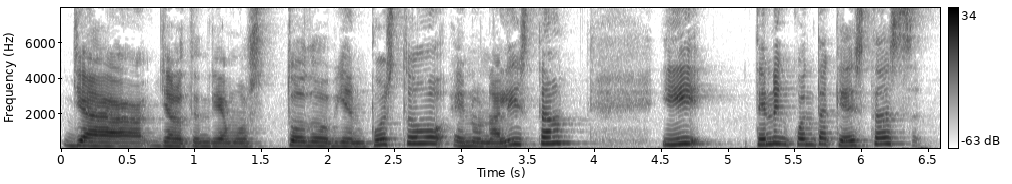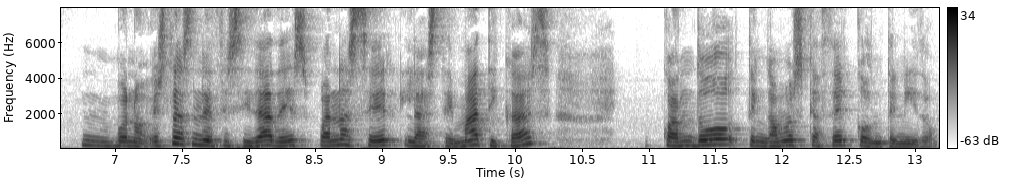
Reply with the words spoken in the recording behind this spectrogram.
ya, ya lo tendríamos todo bien puesto en una lista y ten en cuenta que estas, bueno, estas necesidades van a ser las temáticas cuando tengamos que hacer contenido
